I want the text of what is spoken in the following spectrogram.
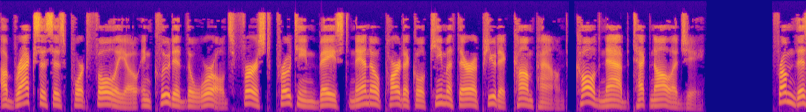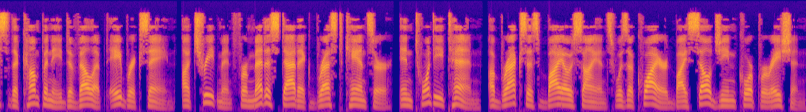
Abraxis's portfolio included the world's first protein-based nanoparticle chemotherapeutic compound, called NAB technology. From this the company developed Abraxane, a treatment for metastatic breast cancer. In 2010, Abraxis Bioscience was acquired by Celgene Corporation.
